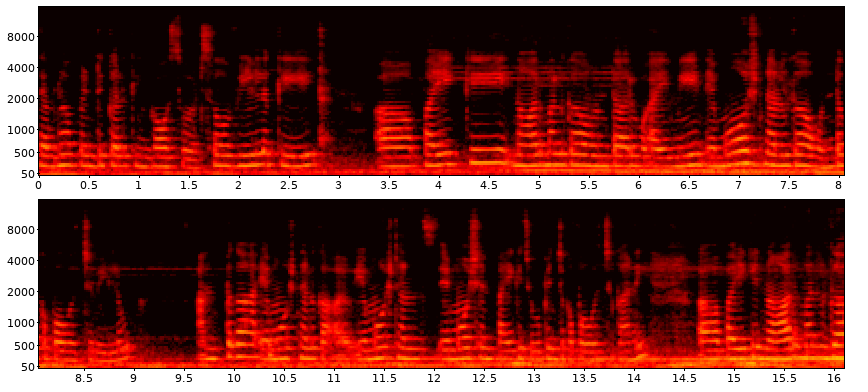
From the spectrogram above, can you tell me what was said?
seven of pentacle king of sword so వీళ్ళకి పైకి నార్మల్గా ఉంటారు. ఐ మీన్ ఎమోషనల్గా ఉండకపోవచ్చు వీళ్ళు. అంతగా ఎమోషనల్గా ఎమోషనల్స్ ఎమోషన్ పైకి చూపించకపోవచ్చు కానీ పైకి నార్మల్గా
